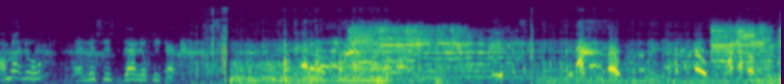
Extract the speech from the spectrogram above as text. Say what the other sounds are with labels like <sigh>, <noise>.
I'm Matt Newell, and this is the Downhill Kitty Cat. <laughs>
